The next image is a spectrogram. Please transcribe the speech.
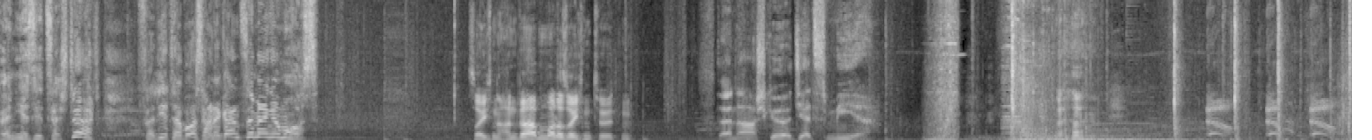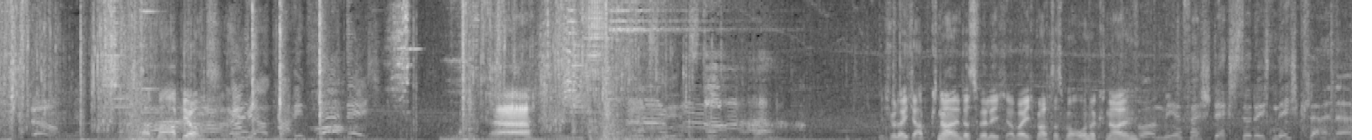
Wenn ihr sie zerstört, verliert der Boss eine ganze Menge Moos. Soll ich ihn anwerben oder soll ich ihn töten? Dein Arsch gehört jetzt mir. Wart mal ab, Jungs. Ah. Ich will euch abknallen, das will ich. Aber ich mach das mal ohne Knallen. Vor mir versteckst du dich nicht, Kleiner.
